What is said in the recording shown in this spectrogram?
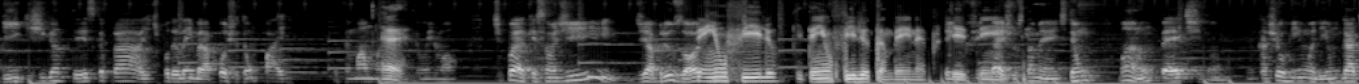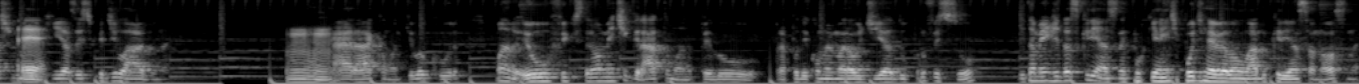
big, gigantesca, para a gente poder lembrar, poxa, eu tenho um pai, eu tenho uma mãe, é. eu tenho um irmão. Tipo, é questão de, de abrir os olhos. Tem um né? filho, que tem um filho também, né? Porque tem, um filho, tem... É, justamente. Tem um, mano, um pet, mano. Um cachorrinho ali, um gatinho é. ali, que às vezes fica de lado, né? Uhum. Caraca, mano, que loucura. Mano, eu fico extremamente grato, mano, pelo para poder comemorar o dia do professor e também de das crianças, né? Porque a gente pôde revelar um lado criança nosso, né?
